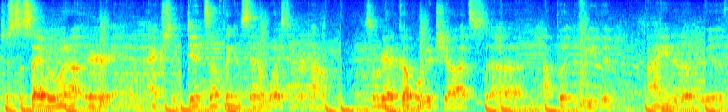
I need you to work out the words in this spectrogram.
just to say we went out there and actually did something instead of wasting our time. So we got a couple good shots. Uh, I put the view that I ended up with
